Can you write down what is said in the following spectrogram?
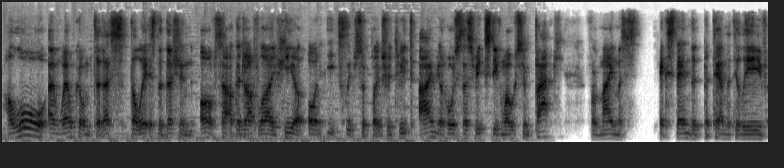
Hello and welcome to this, the latest edition of Saturday Draft Live here on Eat Sleep Suplex Retweet. I'm your host this week, Steven Wilson, back for my mis- extended paternity leave.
